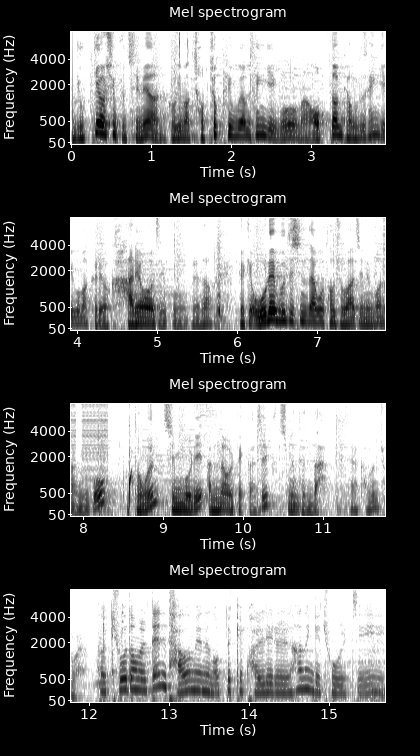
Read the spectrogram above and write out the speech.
6개월씩 붙이면 거기 막 접촉 피부염 생기고 막 없던 병도 생기고 막 그래요. 가려워지고. 그래서 이렇게 오래 붙이신다고 더 좋아지는 건 아니고 보통은 진물이 안 나올 때까지 붙이면 된다. 생각하면 좋아요. 그러니까 듀오덤을 뗀 다음에는 어떻게 관리를 하는 게 좋을지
